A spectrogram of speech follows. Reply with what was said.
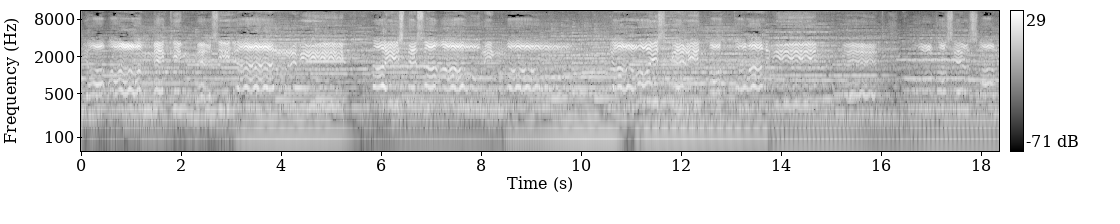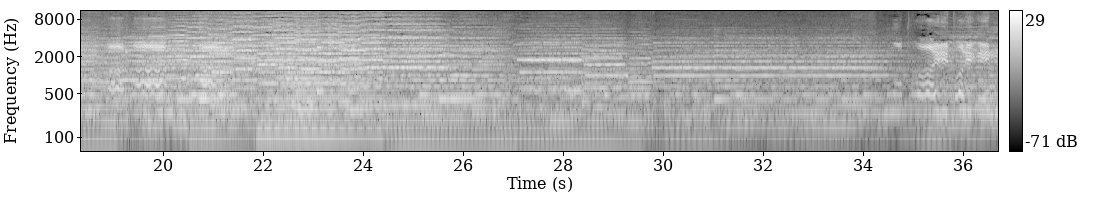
ja alamme kimmelsi järvi naistessa auringon ja tahtolan. in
